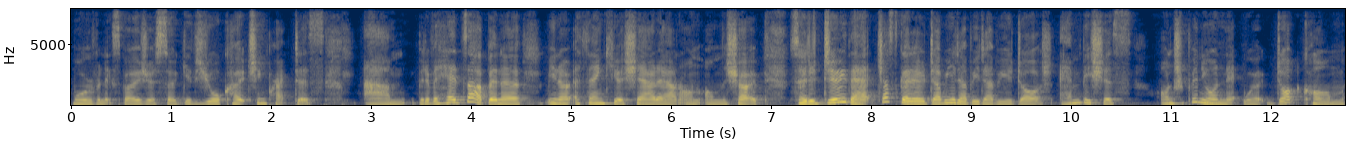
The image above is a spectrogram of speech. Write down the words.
more of an exposure. So it gives your coaching practice um, a bit of a heads up and a you know a thank you, a shout out on on the show. So to do that, just go to www.ambitiousentrepreneurnetwork.com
